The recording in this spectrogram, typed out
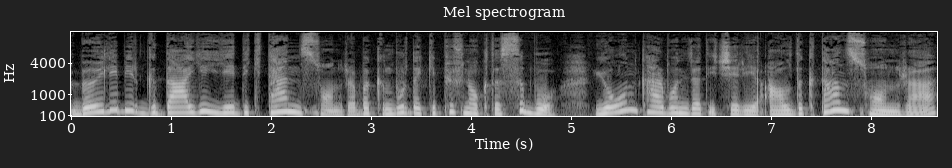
Böyle bir gıdayı yedikten sonra bakın buradaki püf noktası bu. Yoğun karbonhidrat içeriği aldıktan sonra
